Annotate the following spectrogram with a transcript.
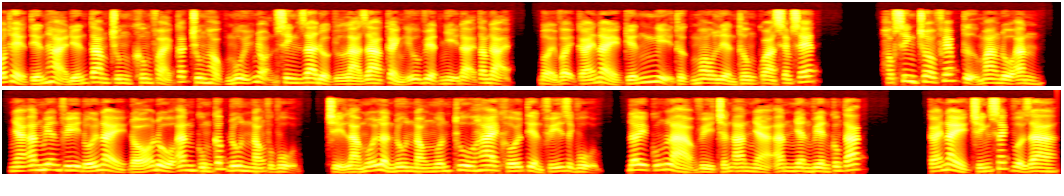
có thể tiến hải đến tam trung không phải các trung học mũi nhọn sinh ra được là gia cảnh ưu việt nhị đại tam đại, bởi vậy cái này kiến nghị thực mau liền thông qua xem xét. Học sinh cho phép tự mang đồ ăn, nhà ăn miễn phí đối này đó đồ ăn cung cấp đun nóng phục vụ, chỉ là mỗi lần đun nóng muốn thu hai khối tiền phí dịch vụ, đây cũng là vì chấn an nhà ăn nhân viên công tác. Cái này chính sách vừa ra,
